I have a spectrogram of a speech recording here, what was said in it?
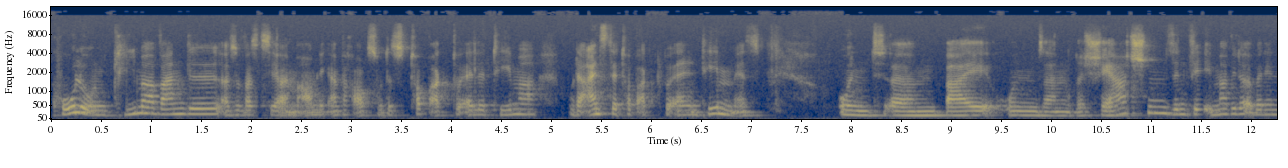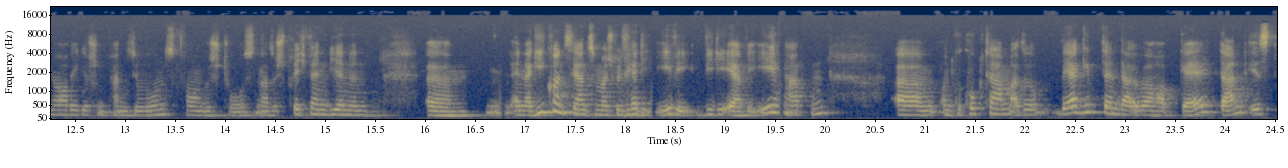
Kohle und Klimawandel, also was ja im Augenblick einfach auch so das topaktuelle Thema oder eins der topaktuellen Themen ist. Und ähm, bei unseren Recherchen sind wir immer wieder über den norwegischen Pensionsfonds gestoßen. Also sprich, wenn wir einen ähm, Energiekonzern zum Beispiel wie die, EW, wie die RWE hatten, ähm, und geguckt haben, also wer gibt denn da überhaupt Geld, dann ist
